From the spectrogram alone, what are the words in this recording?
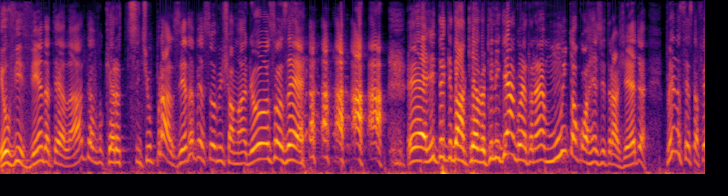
eu vivendo até lá, quero sentir o prazer da pessoa me chamar de Ô, sou Zé. é, a gente tem que dar uma quebra aqui, ninguém aguenta, né? Muita ocorrência de tragédia. Plena sexta-feira.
